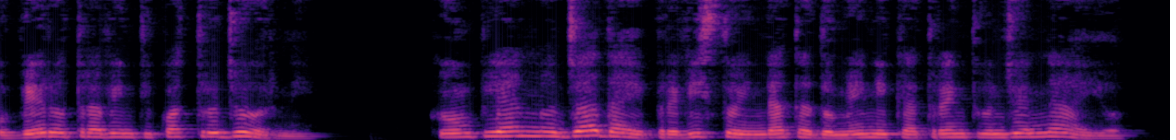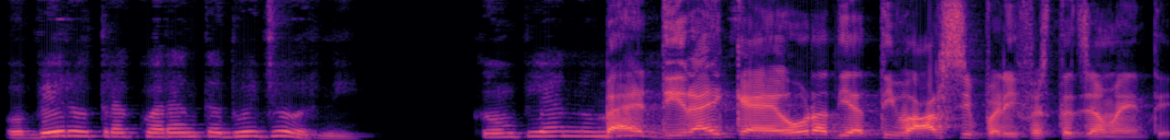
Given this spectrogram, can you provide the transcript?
ovvero tra 24 giorni. Compleanno Giada è previsto in data domenica 31 gennaio, ovvero tra 42 giorni. Compleanno Beh, direi che è ora di attivarsi per i festeggiamenti.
